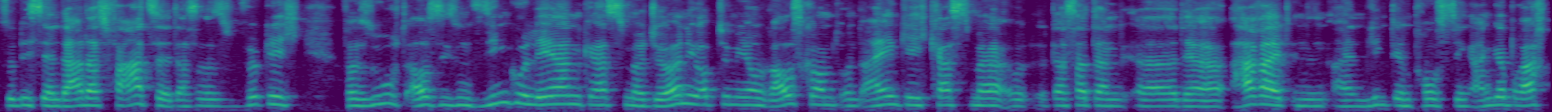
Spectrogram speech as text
so ein bisschen da das Fazit, dass es wirklich versucht, aus diesem singulären Customer Journey Optimierung rauskommt und eigentlich Customer, das hat dann äh, der Harald in einem LinkedIn-Posting angebracht,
